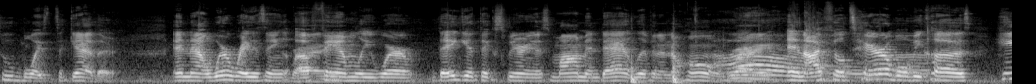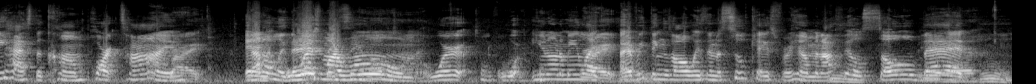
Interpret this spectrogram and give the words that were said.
two boys together, and now we're raising Right. a family where they get to experience mom and dad living in a home, Right. and I feel oh, terrible because he has to come part time. Right. And Not only that, where's my see him all the room? time. Where, wh- you know what I mean? Right. Like everything's always in a suitcase for him, and I mm. feel so bad. Yeah. Mm.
